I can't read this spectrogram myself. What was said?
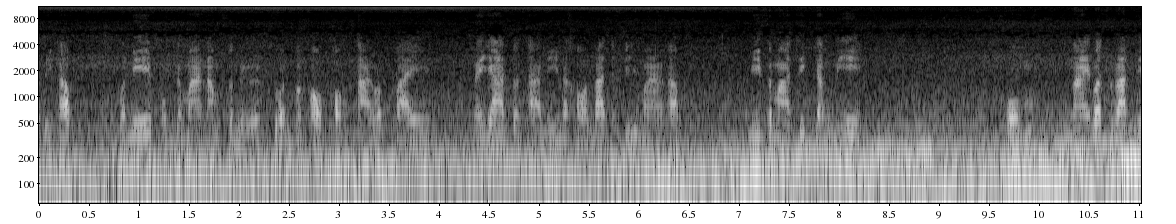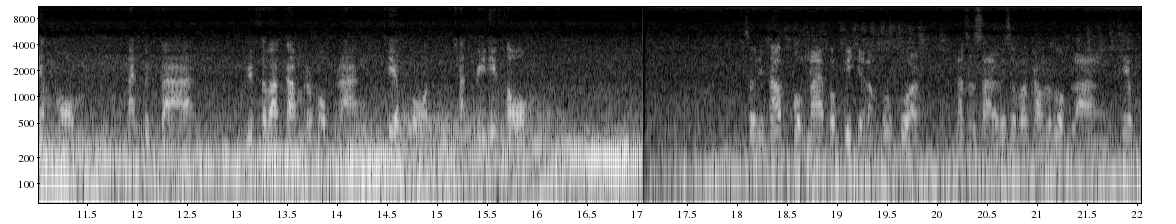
วัสดีครับ วันนี้ผมจะมานำเสนอส่วนประกอบของทางรถไฟในย่านสถานีนครราชสีมาครับ มีสมาชิกดังนี้ ผมนายวัชรัตน์เนียมหอมนักศึกษา วิศวกรรมระบบรางเทียบโอนชั้นปีที่สองสวัสดีครับ ผมนายพงศ์กิจเจริญผู้กวด นักศึกษาวิศวกรรมระบบรางเทียบโป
